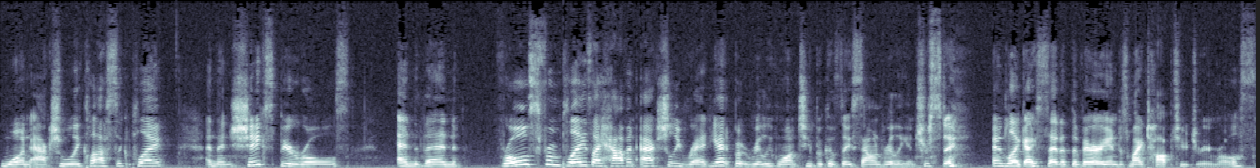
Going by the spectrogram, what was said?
one actually classic play, and then Shakespeare roles, and then roles from plays I haven't actually read yet but really want to because they sound really interesting. and like I said at the very end is my top two dream roles.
